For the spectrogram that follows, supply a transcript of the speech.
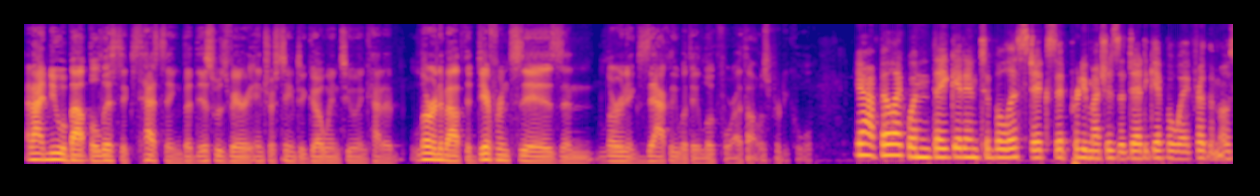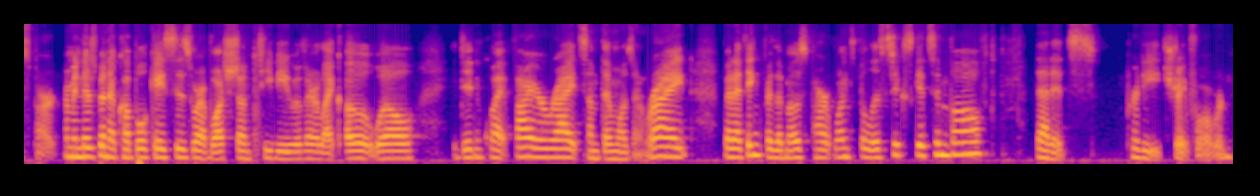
and I knew about ballistics testing, but this was very interesting to go into and kind of learn about the differences and learn exactly what they look for. I thought was pretty cool. Yeah, I feel like when they get into ballistics, it pretty much is a dead giveaway for the most part. I mean, there's been a couple cases where I've watched on TV where they're like, oh, well, it didn't quite fire right, something wasn't right. But I think for the most part, once ballistics gets involved, that it's pretty straightforward.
